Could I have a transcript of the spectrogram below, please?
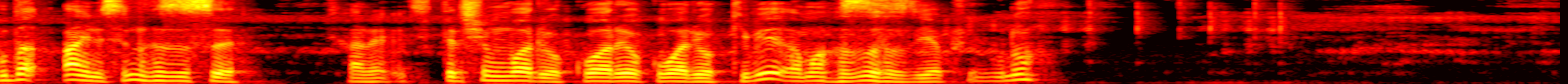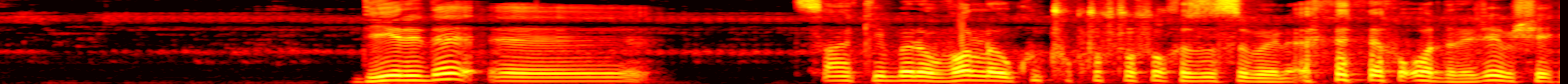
Bu da aynısının hızlısı. Hani titreşim var yok var yok var yok gibi ama hızlı hızlı yapıyor bunu. Diğeri de eee, sanki böyle varla okun çok çok çok çok hızlısı böyle. o derece bir şey.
